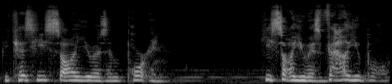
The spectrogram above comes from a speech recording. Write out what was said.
Because he saw you as important, he saw you as valuable.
